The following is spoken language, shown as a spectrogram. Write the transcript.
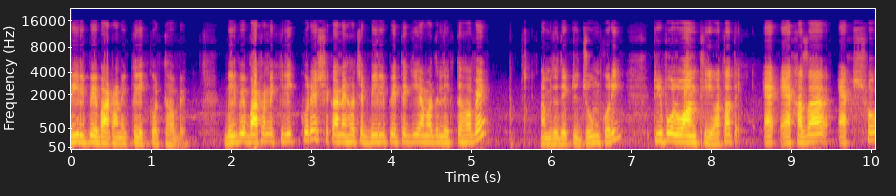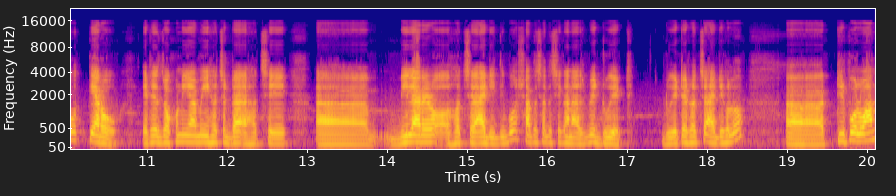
বিল পে বাটনে ক্লিক করতে হবে। বিল পে বাটনে ক্লিক করে সেখানে হচ্ছে বিল পেতে গিয়ে আমাদের লিখতে হবে। আমি যদি একটু জুম করি ট্রিপল ওয়ান থ্রি অর্থাৎ এক হাজার একশো তেরো। এটা যখনই আমি হচ্ছে হচ্ছে বিলারের হচ্ছে আইডি দিব, সাথে সাথে সেখানে আসবে ডুয়েট। ডুয়েটের হচ্ছে আইডি হলো ট্রিপল ওয়ান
